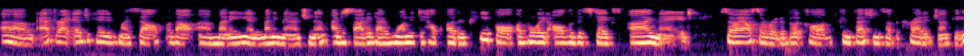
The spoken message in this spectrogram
Um, after I educated myself about uh, money and money management, I decided I wanted to help other people avoid all the mistakes I made. So I also wrote a book called Confessions of a Credit Junkie,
